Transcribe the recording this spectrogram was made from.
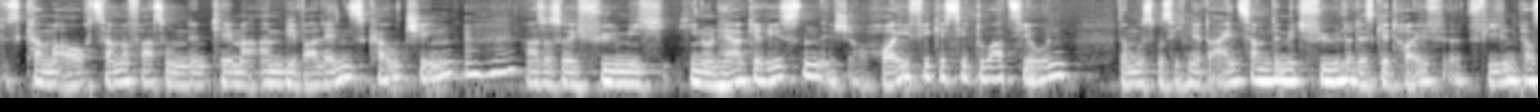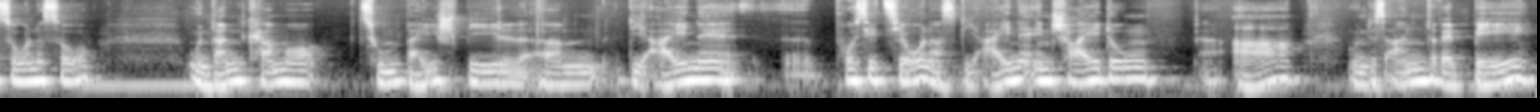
Das kann man auch zusammenfassen unter dem Thema Ambivalenz-Coaching. Mhm. Also so, ich fühle mich hin und her gerissen, ist eine häufige Situation. Da muss man sich nicht einsam damit fühlen, das geht häufig vielen Personen so. Und dann kann man zum Beispiel ähm, die eine äh, Position, also die eine Entscheidung A und das andere B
